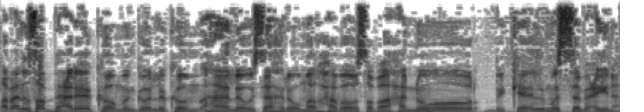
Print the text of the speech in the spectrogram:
طبعا نصبح عليكم ونقول لكم هلا وسهلا ومرحبا وصباح النور بكل مستمعينا.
